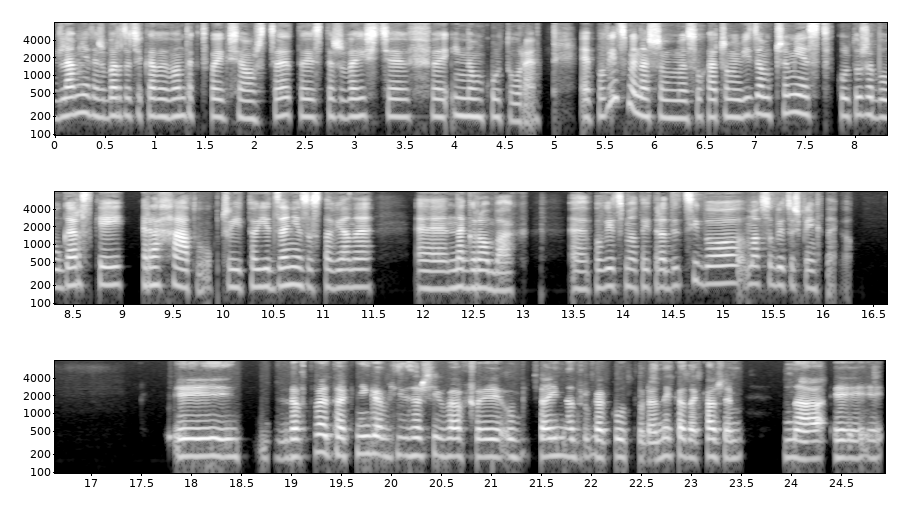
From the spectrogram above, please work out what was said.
Dla mnie też bardzo ciekawy wątek w Twojej książce to jest też wejście w inną kulturę. E, powiedzmy naszym słuchaczom i widzom, czym jest w kulturze bułgarskiej rachatłuk, czyli to jedzenie zostawiane e, na grobach. E, powiedzmy o tej tradycji, bo ma w sobie coś pięknego. Dawtova no, ta knjiga Bliza živa uobičajna druga kultura. Nekada kažem na e,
